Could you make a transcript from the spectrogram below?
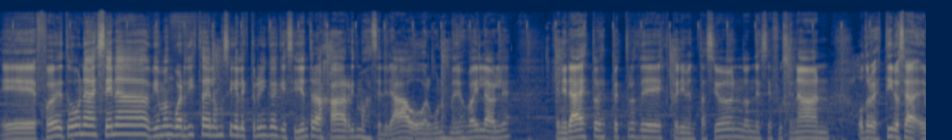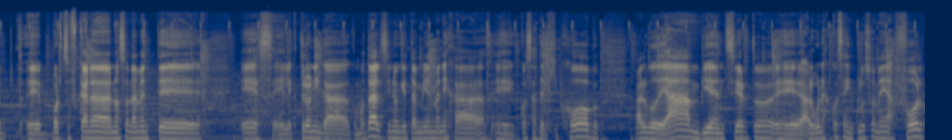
Eh, fue toda una escena bien vanguardista de la música electrónica que si bien trabajaba ritmos acelerados o algunos medios bailables, generaba estos espectros de experimentación donde se fusionaban otros estilos. O sea, eh, eh, Boards of Canada no solamente es electrónica como tal, sino que también maneja eh, cosas del hip hop, algo de ambient, ¿cierto? Eh, algunas cosas incluso media folk.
